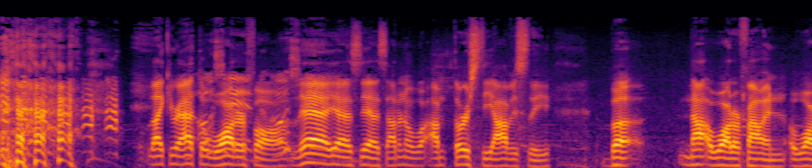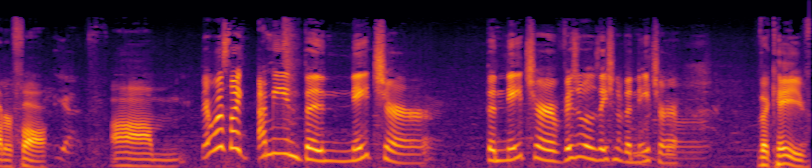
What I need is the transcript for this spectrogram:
like you're at the, ocean, waterfall. the yeah, yes, yes. I don't know. I'm thirsty, obviously, but not a water fountain, a waterfall. Yeah. Um, there was like, I mean, the nature, the nature visualization of the nature the cave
